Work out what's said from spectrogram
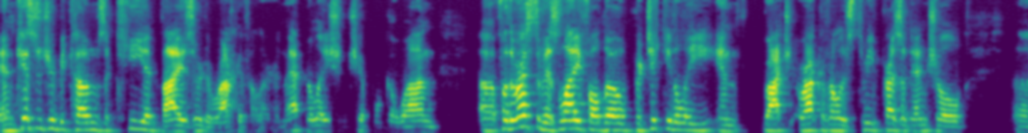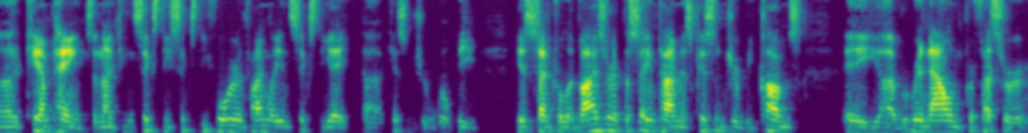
And Kissinger becomes a key advisor to Rockefeller, and that relationship will go on uh, for the rest of his life, although particularly in Rock Rockefeller's three presidential uh, campaigns in 1960, 64, and finally in 68, uh, Kissinger will be his central advisor at the same time as Kissinger becomes a uh, renowned professor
